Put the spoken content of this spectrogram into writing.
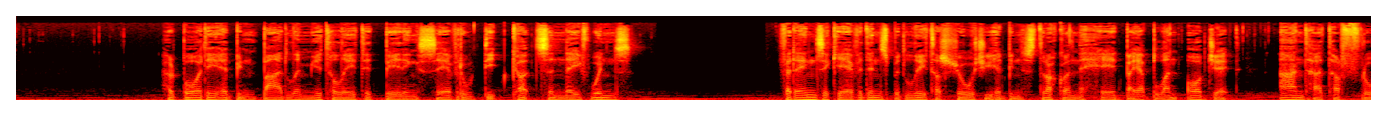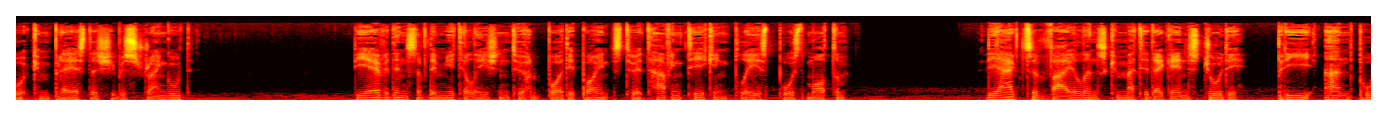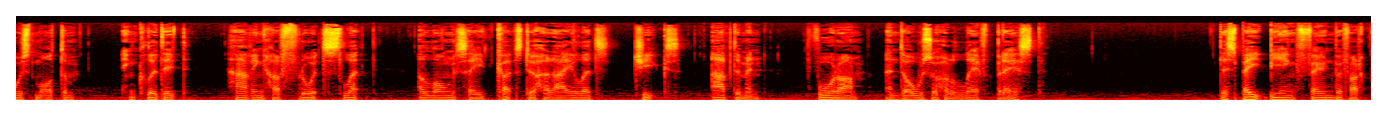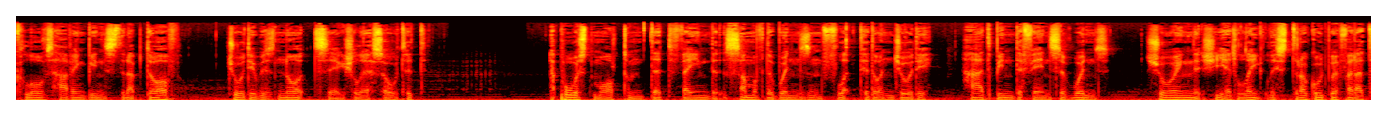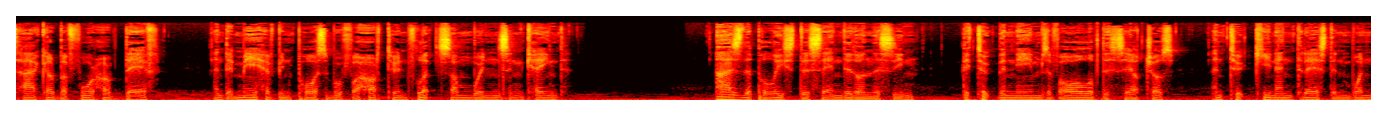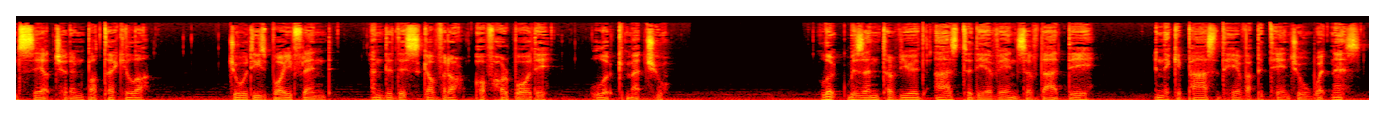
Her body had been badly mutilated, bearing several deep cuts and knife wounds. Forensic evidence would later show she had been struck on the head by a blunt object and had her throat compressed as she was strangled. The evidence of the mutilation to her body points to it having taken place post mortem. The acts of violence committed against Jodi pre and post mortem included having her throat slit alongside cuts to her eyelids, cheeks, abdomen, forearm, and also her left breast. Despite being found with her clothes having been stripped off, Jodi was not sexually assaulted. A post mortem did find that some of the wounds inflicted on Jodi had been defensive wounds, showing that she had likely struggled with her attacker before her death, and it may have been possible for her to inflict some wounds in kind. As the police descended on the scene, they took the names of all of the searchers and took keen interest in one searcher in particular, Jodi's boyfriend and the discoverer of her body, Luke Mitchell. Luke was interviewed as to the events of that day in the capacity of a potential witness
